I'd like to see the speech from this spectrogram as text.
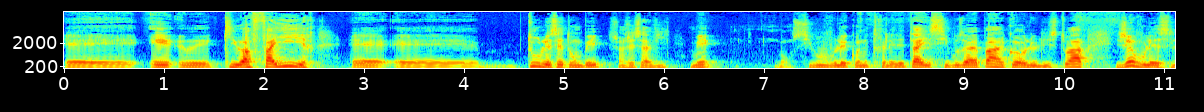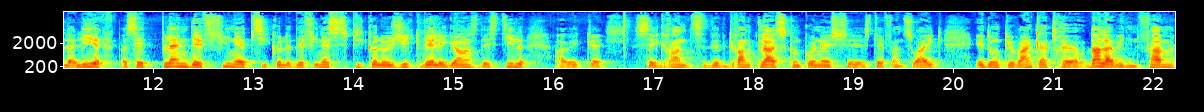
et, et qui va faillir et, tout laisser tomber, changer sa vie, mais Bon, si vous voulez connaître les détails, si vous n'avez pas encore lu l'histoire, je vous laisse la lire. C'est plein de finesses, psychologiques, d'élégance, de style, avec euh, ces grandes, ces classes qu'on connaît chez Stefan Zweig. Et donc 24 heures dans la vie d'une femme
